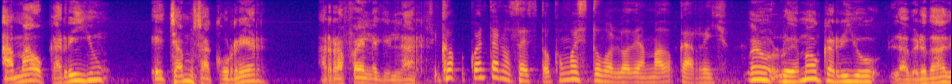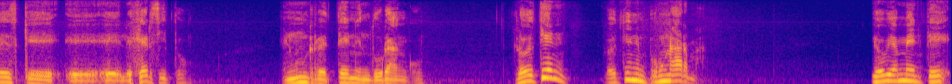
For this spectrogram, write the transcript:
A Mao Carrillo echamos a correr a Rafael Aguilar. cu- cuéntanos esto, ¿cómo estuvo lo de Amado Carrillo? Bueno, lo de Mao Carrillo, la verdad es que eh, el ejército, en un retén en Durango, lo detienen, lo detienen por un arma. Y obviamente,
